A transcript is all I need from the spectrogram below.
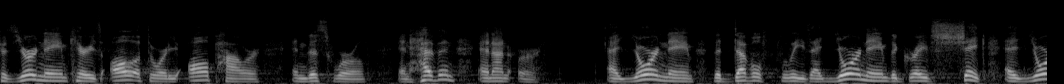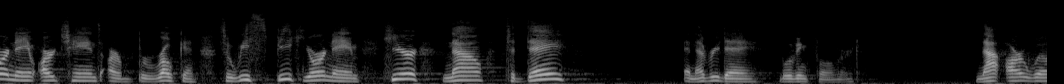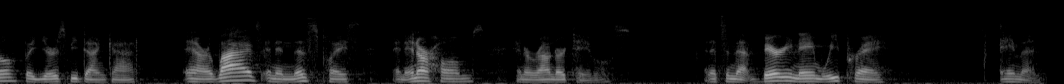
because your name carries all authority, all power in this world, in heaven and on earth. At your name, the devil flees. At your name, the graves shake. At your name, our chains are broken. So we speak your name here, now, today, and every day moving forward. Not our will, but yours be done, God, in our lives and in this place and in our homes and around our tables. And it's in that very name we pray. Amen.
